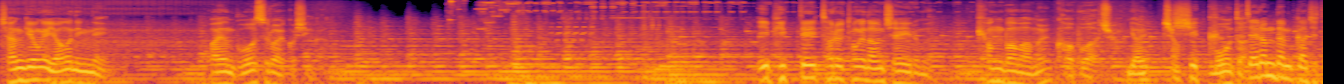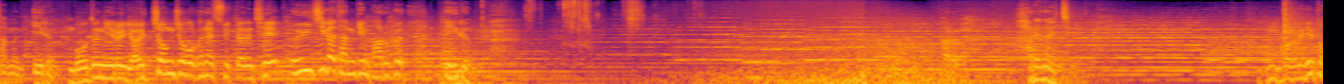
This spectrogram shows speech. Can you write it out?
장기용의 영어 닉네임. 과연 무엇으로 할 것인가? 이 빅데이터를 통해 나온 제 이름은 평범함을 거부하죠. 열정, 시크, 모던, 세련됨까지 담은 이름. 모든 일을 열정적으로 해낼 수 있다는 제 의지가 담긴 바로 그 이름. 바로 하레나이트입니다. 멀리버.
